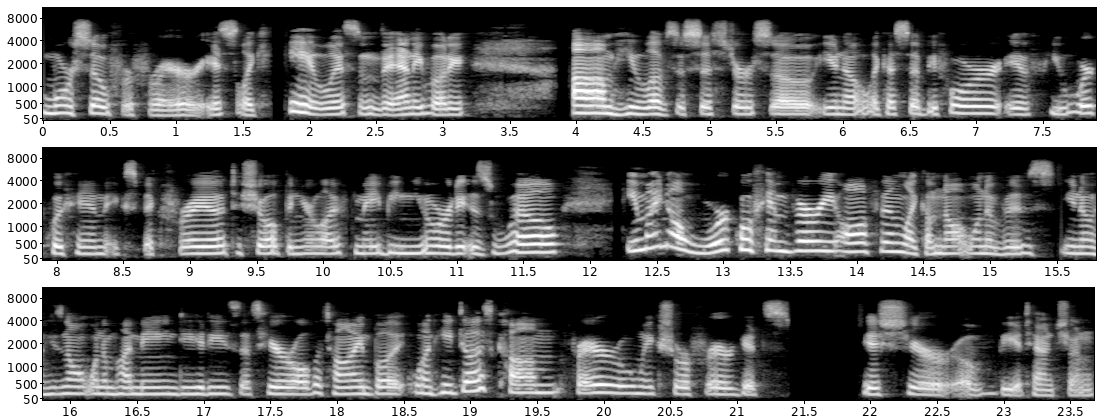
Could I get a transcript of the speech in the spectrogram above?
more so for Freyr. It's like he ain't listen to anybody. Um, he loves his sister, so you know, like I said before, if you work with him, expect Freya to show up in your life, maybe Njord as well. You might not work with him very often, like I'm not one of his, you know, he's not one of my main deities that's here all the time, but when he does come, Freyr will make sure Freyr gets his share of the attention.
